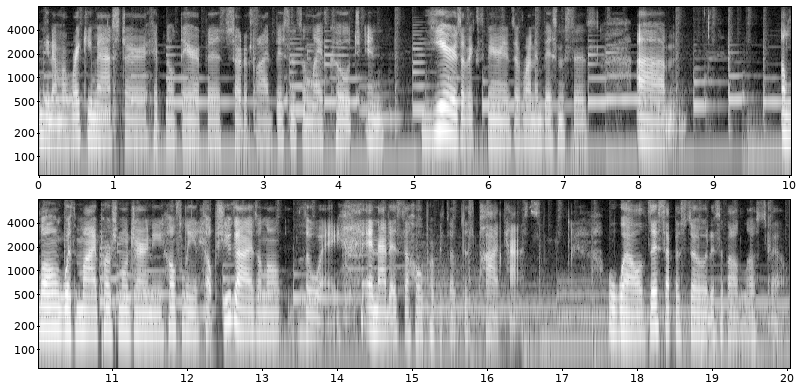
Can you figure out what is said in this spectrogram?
you know, I'm a Reiki master, hypnotherapist, certified business and life coach, and years of experience of running businesses. Um, along with my personal journey, hopefully it helps you guys along the way. And that is the whole purpose of this podcast. Well, this episode is about love spells.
